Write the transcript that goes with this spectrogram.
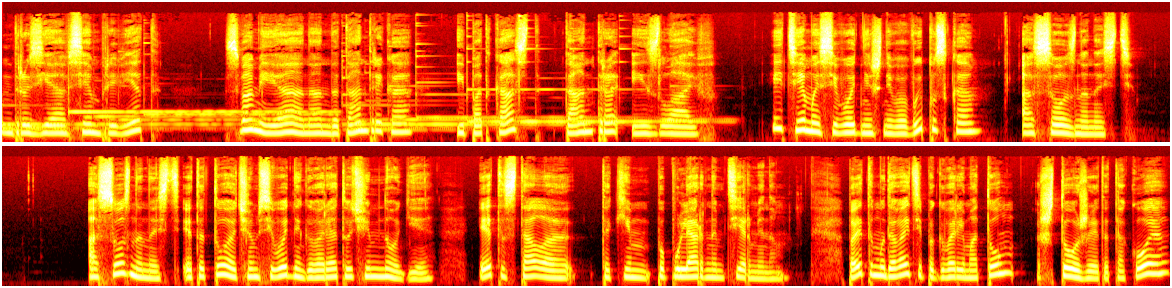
Друзья, всем привет! С вами я, Ананда Тантрика, и подкаст «Тантра из Life». И тема сегодняшнего выпуска – осознанность. Осознанность – это то, о чем сегодня говорят очень многие. Это стало таким популярным термином. Поэтому давайте поговорим о том, что же это такое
